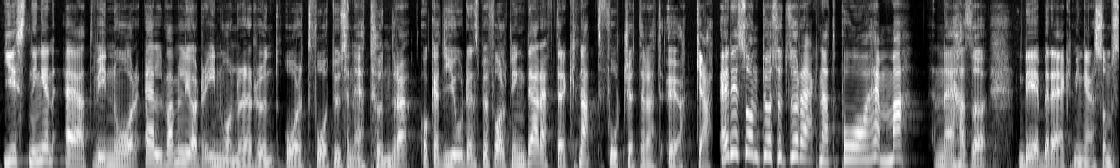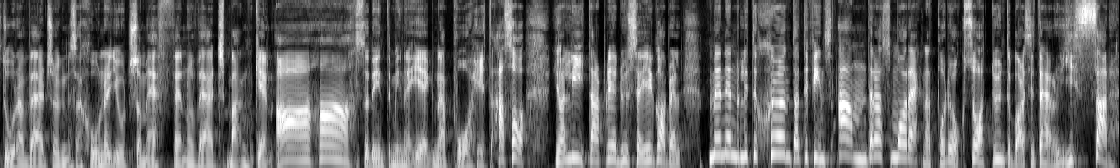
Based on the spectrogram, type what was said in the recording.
Gissningen är att vi når 11 miljarder invånare runt år 2100 och att jordens befolkning därefter knappt fortsätter att öka. Är det sånt du har suttit och räknat på hemma? Nej, alltså det är beräkningar som stora världsorganisationer gjort som FN och Världsbanken. Aha, så det är inte mina egna påhitt. Alltså, jag litar på det du säger Gabriel, men ändå lite skönt att det finns andra som har räknat på det också, att du inte bara sitter här och gissar.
